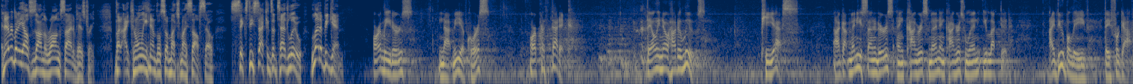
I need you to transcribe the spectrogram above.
And everybody else is on the wrong side of history. But I can only handle so much myself. So 60 seconds of Ted Lieu. Let it begin. Our leaders, not me, of course, are pathetic. They only know how to lose. P.S. I got many senators and congressmen and congresswomen elected. I do believe they forgot.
